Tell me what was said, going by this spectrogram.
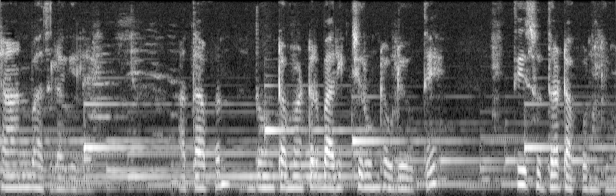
छान भाजला गेला आहे. आता आपण दोन टमाटर बारीक चिरून ठेवले होते. तीसुद्धा टाकून घेऊ.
